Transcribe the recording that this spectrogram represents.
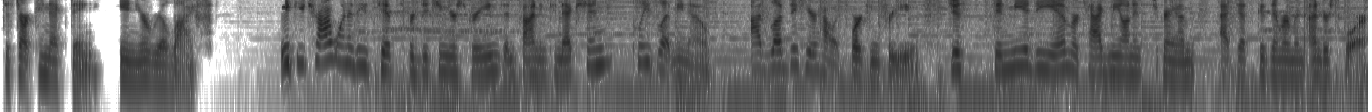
to start connecting in your real life. If you try one of these tips for ditching your screens and finding connection, please let me know. I'd love to hear how it's working for you. Just send me a DM or tag me on Instagram at Jessica Zimmerman underscore.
